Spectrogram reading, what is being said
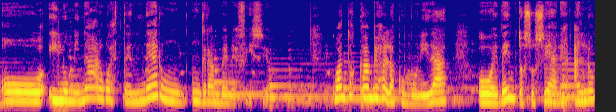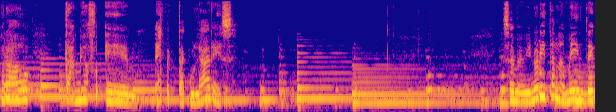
o iluminar o extender un, un gran beneficio. ¿Cuántos cambios en la comunidad o eventos sociales han logrado cambios eh, espectaculares? Se me vino ahorita a la mente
